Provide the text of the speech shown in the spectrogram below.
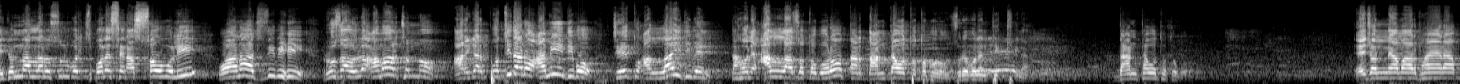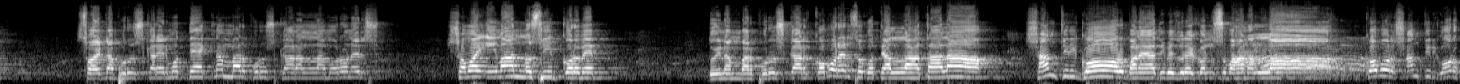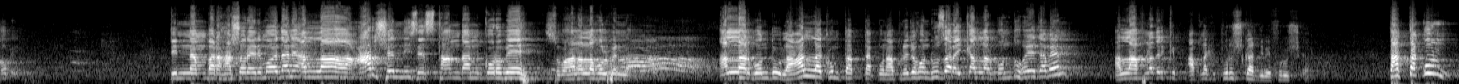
এই জন্য আল্লাহ রসুল বলেছেন আসাউলি ওয়ানাজ দিবিহি রোজা হইল আমার জন্য, আর এটার প্রতিদানও আমিই দিব। যেহেতু আল্লাহই দিবেন, তাহলে আল্লাহ যত বড়, তার দানটাও তত বড়। জুড়ে বলেন ঠিক কিনা? দানটাও তত বড়। এই জন্য আমার ভাইয়েরা, ছয়টা পুরস্কারের মধ্যে এক নাম্বার পুরস্কার আল্লাহ মরণের সময় ইমান নসিব করবে। দুই নাম্বার পুরস্কার কবরের জগতে আল্লাহ তাআলা শান্তির ঘর বানায়া দিবে জুড়ে কোন সুবাহান আল্লাহ কবর শান্তির ঘর হবে। তিন নাম্বার হাসরের ময়দানে আল্লাহ আরশের নিচে স্থান দান করবে। সুবাহান আল্লাহ বলবেন না। আল্লাহর বন্ধু আল্লাহ কুম তাত্তাকুন। আপনি যখন রোজা রাইকে আল্লাহর বন্ধু হয়ে যাবেন, আল্লাহ আপনাদেরকে, আপনাকে পুরস্কার দিবে, পুরস্কার। তাত্তাকুন!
